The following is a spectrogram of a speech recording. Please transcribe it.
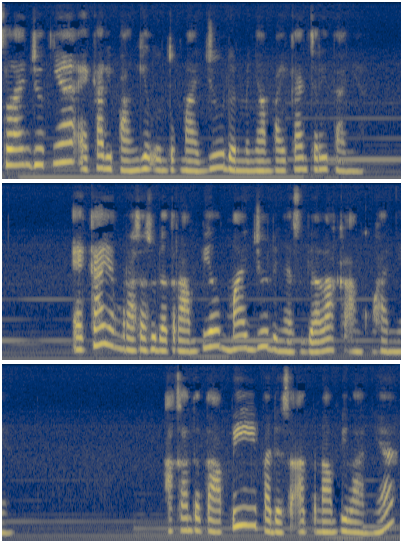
Selanjutnya, Eka dipanggil untuk maju dan menyampaikan ceritanya. Eka yang merasa sudah terampil maju dengan segala keangkuhannya. Akan tetapi, pada saat penampilannya,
